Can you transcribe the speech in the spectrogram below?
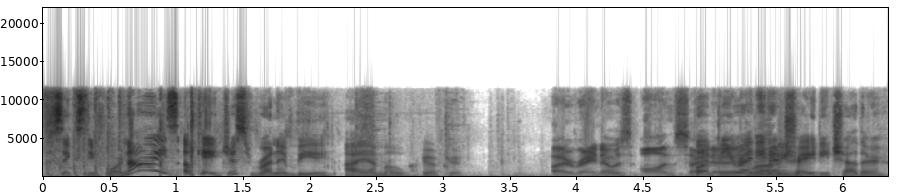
64. Nice! Okay, just run it, B. IMO. Okay, okay. Alright, Reyna is on site. But be A. ready Running. to trade each other.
